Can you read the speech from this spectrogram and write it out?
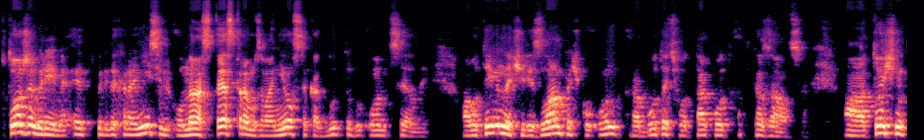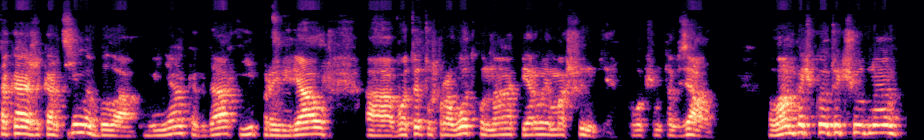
в то же время этот предохранитель у нас тестером звонился, как будто бы он целый. А вот именно через лампочку он работать вот так вот отказался. А, точно такая же картина была у меня, когда и проверял а, вот эту проводку на первой машинке. В общем-то, взял лампочку эту чудную,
